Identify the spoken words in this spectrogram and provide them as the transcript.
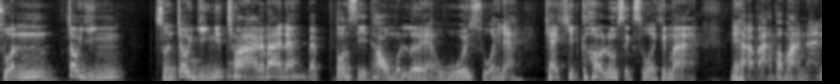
สวนเจ้าหญิง สวนเจ้าหญิงนิทราก็ได้นะ แบบต้นสีเทาหมดเลยอะโอ้ยสวยนะ แค่คิดก็รู้สึกสวยขึ้นมานะครับอะประมาณนั้น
